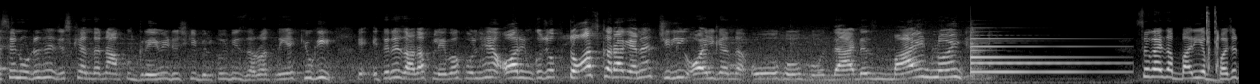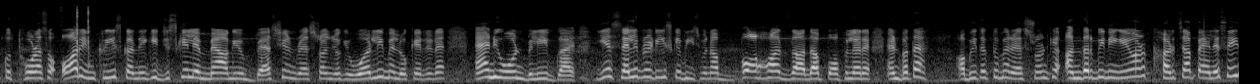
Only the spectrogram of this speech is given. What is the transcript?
ऐसे नूडल्स हैं जिसके अंदर ना आपको ग्रेवी डिश की बिल्कुल भी ज़रूरत नहीं है, क्योंकि ये इतने ज़्यादा फ्लेवरफुल हैं। और इनको जो टॉस करा गया ना चिली ऑयल के अंदर ओ हो हो that is mind blowing so guys अब बारी है बजट को थोड़ा सा और इंक्रीज करने की, जिसके लिए मैं आ गई हूँ बेस्टियन रेस्टोरेंट जो कि वर्ली में लोकेटेड है and you won't believe guy ये सेलिब्रिटीज़ के बीच में ना बहुत ज़्यादा पॉपुलर है। एंड पता है, अभी तक तो मैं रेस्टोरेंट के अंदर भी नहीं गई और खर्चा पहले से ही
